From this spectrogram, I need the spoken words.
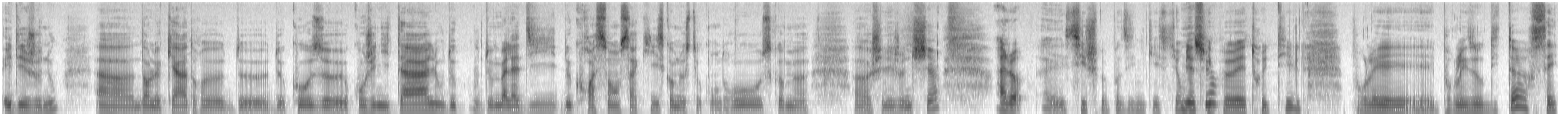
et des genoux. dans le cadre de, causes congénitales ou de, de, maladies de croissance acquises comme l'ostéochondrose, comme chez les jeunes chiens. Alors, si je peux poser une question Bien qui peut être utile pour les, pour les auditeurs, c'est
